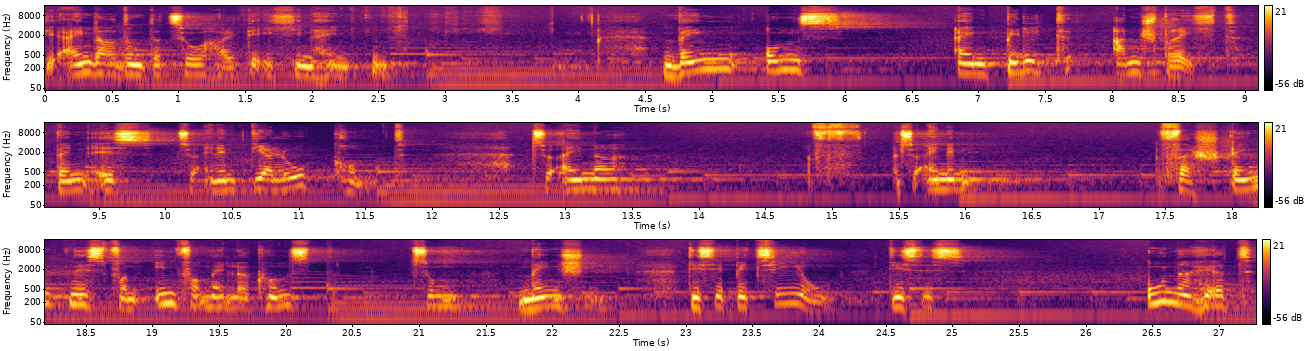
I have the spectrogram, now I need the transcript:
die Einladung dazu halte ich in Händen. Wenn uns ein Bild anspricht, wenn es zu einem Dialog kommt, zu, einer, zu einem Verständnis von informeller Kunst zum Menschen, diese Beziehung, dieses unerhört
